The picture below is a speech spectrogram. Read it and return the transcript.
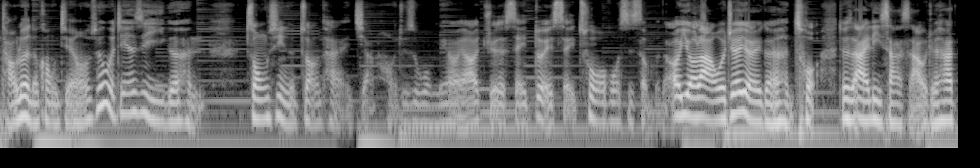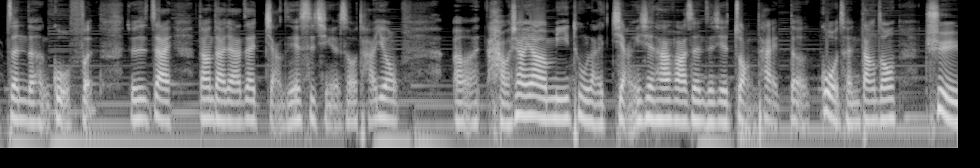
讨论的空间哦。所以我今天是以一个很中性的状态来讲，哈，就是我没有要觉得谁对谁错或是什么的。哦，有啦，我觉得有一个人很错，就是艾莉莎莎，我觉得她真的很过分，就是在当大家在讲这些事情的时候，她用。呃，好像要 Me Too 来讲一些他发生这些状态的过程当中，去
